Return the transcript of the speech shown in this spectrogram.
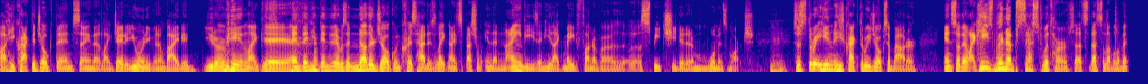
uh, he cracked a joke then saying that like Jada, you weren't even invited. You know what I mean? Like Yeah, yeah, yeah. And then he then there was another joke when Chris had his late night special in the '90s, and he like made fun of a, a speech she did at a women's march. So it's three. He, he's cracked three jokes about her, and so they're like, he's been obsessed with her. So that's that's the level of it.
